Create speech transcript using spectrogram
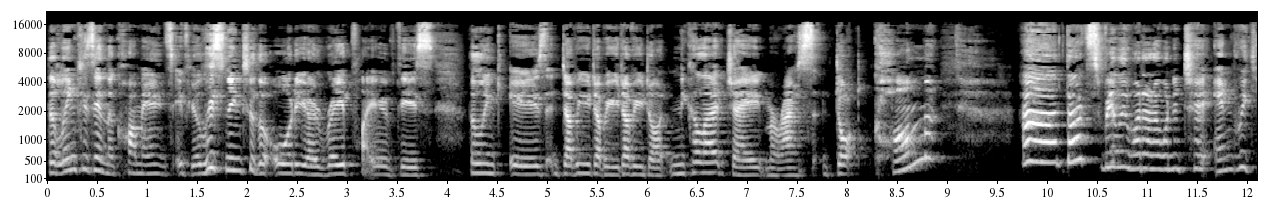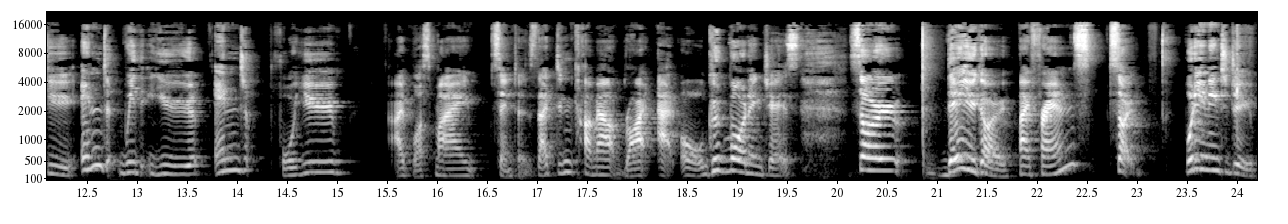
the link is in the comments. If you're listening to the audio replay of this, the link is www.nicolajmoras.com. Uh, that's really what I wanted to end with you. End with you. End for you. I've lost my sentence. That didn't come out right at all. Good morning, Jess. So there you go, my friends. So What do you need to do?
